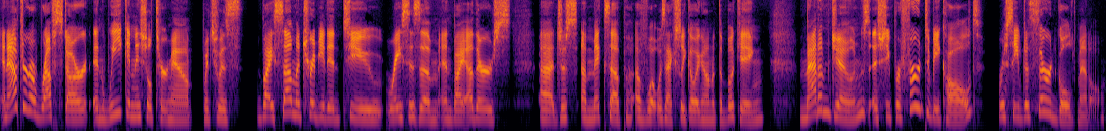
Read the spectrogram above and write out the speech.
And after a rough start and weak initial turnout, which was by some attributed to racism and by others uh, just a mix up of what was actually going on with the booking, Madam Jones, as she preferred to be called, received a third gold medal.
